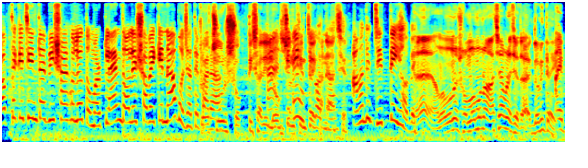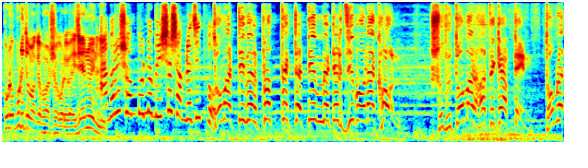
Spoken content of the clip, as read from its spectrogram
সব থেকে চিন্তার বিষয় হলো তোমার প্ল্যান দলের সবাইকে না বোঝাতে পারা। প্রচুর শক্তিশালী হ্যাঁ, লোকজন সেটাই কিন্তু হচ্ছে এখানে কথা। আছে। আমাদের জিততেই হবে। হ্যাঁ আমার মনে হয় সম্ভাবনা আছে আমরা যেতে একদমই তাই। আমি পুরোপুরি তোমাকে ভরসা করি ভাই জেনুইনলি আমারও সম্পূর্ণ বিশ্বাস আমরা জিতবো। তোমার টিমের প্রত্যেকটা টিমমেটের জীবন এখন। শুধু তোমার হাতে ক্যাপ্টেন তোমরা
